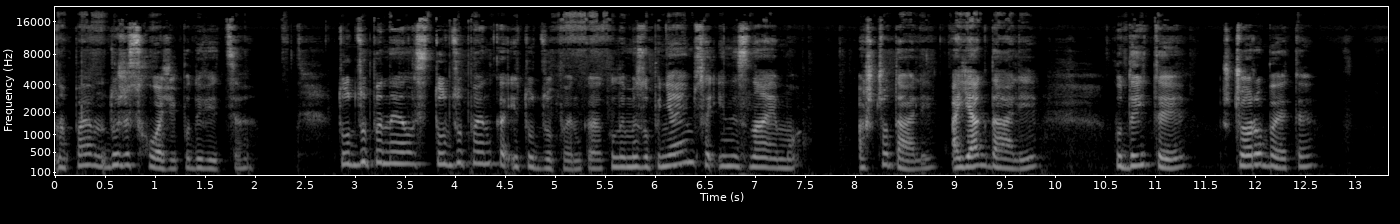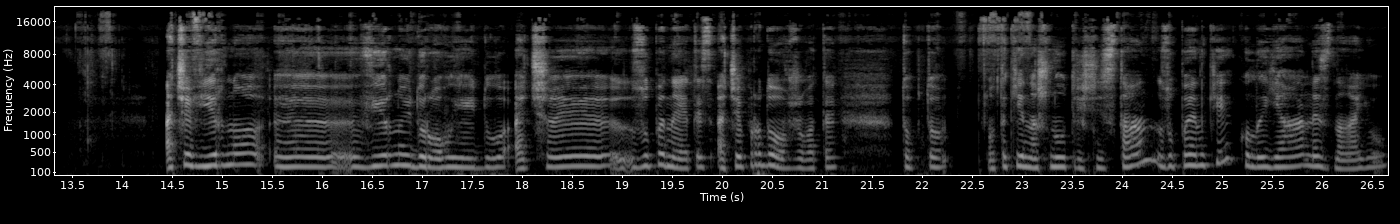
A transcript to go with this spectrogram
напевно, дуже схожі, подивіться. Тут зупинилась, тут зупинка і тут зупинка. Коли ми зупиняємося і не знаємо, а що далі, а як далі, куди йти, що робити. А чи вірно, е, вірною дорогою йду, а чи зупинитись, а чи продовжувати. Тобто, отакий наш внутрішній стан зупинки, коли я не знаю,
